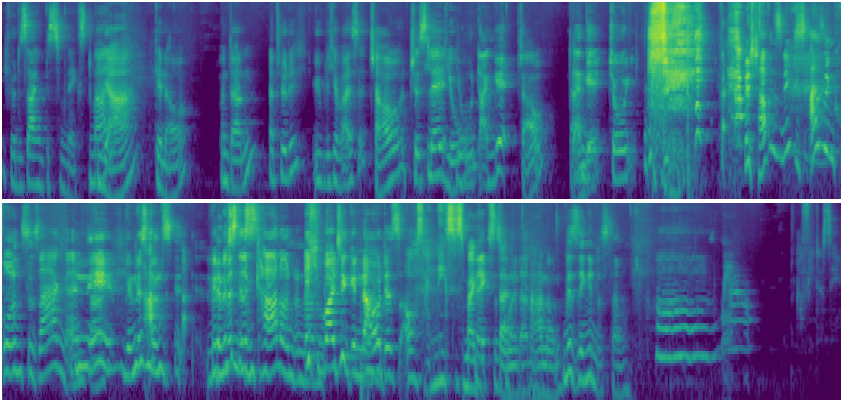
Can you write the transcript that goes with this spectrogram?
ich würde sagen, bis zum nächsten Mal. Ja, genau. Und dann natürlich üblicherweise, ciao, tschüssle, jo, Jo, danke. ciao, Danke, Joey. wir schaffen es nicht, das asynchron zu sagen einfach. Nee, wir müssen Ab- uns, wir, müssen das- im Kanon und dann Ich wollte genau das auch sagen. Nächstes Mal gibt es nächstes dann dann. Kanon. Wir singen das dann. Auf Wiedersehen.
